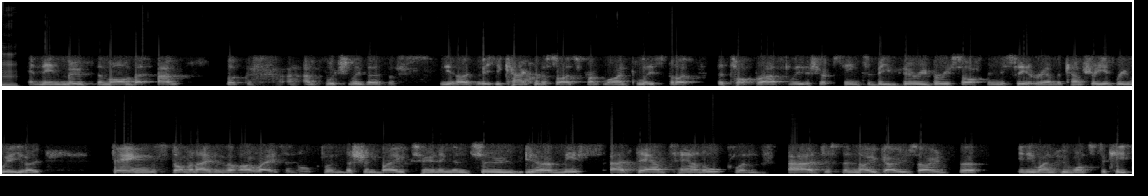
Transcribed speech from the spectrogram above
mm. and then moved them on. But um, look, unfortunately, the, the you know, you can't criticise frontline police, but I, the top brass leadership seem to be very, very soft, and you see it around the country everywhere. You know, gangs dominating the highways in Auckland, Mission Bay turning into you know a mess. Uh, downtown Auckland, uh, just a no-go zone for anyone who wants to keep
